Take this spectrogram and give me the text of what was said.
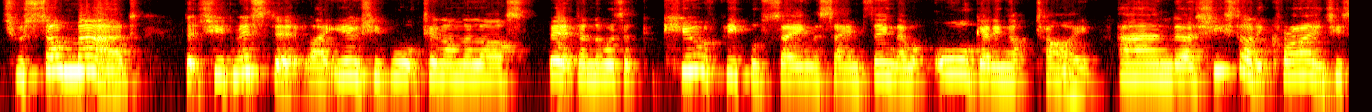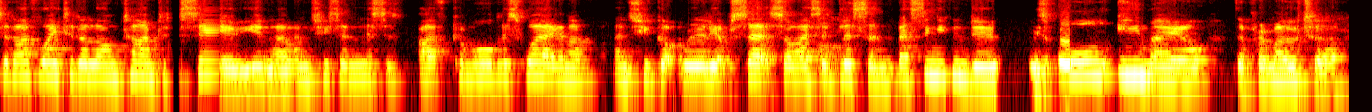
she was so mad that she'd missed it, like you. She'd walked in on the last bit, and there was a queue of people saying the same thing. They were all getting uptight, and uh, she started crying. She said, "I've waited a long time to see you," you know. And she said, "This is I've come all this way," and i and she got really upset. So I said, oh. "Listen, the best thing you can do is all email the promoter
